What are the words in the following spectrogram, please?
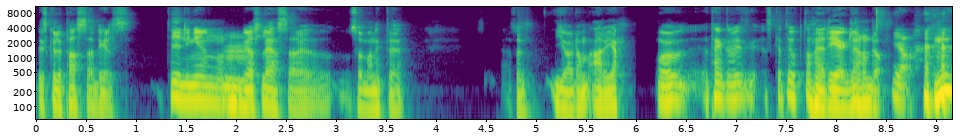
det skulle passa dels tidningen och Mm. deras läsare så man inte alltså, gör dem arga. Och jag tänkte vi ska ta upp de här reglerna då. Ja. Mm.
